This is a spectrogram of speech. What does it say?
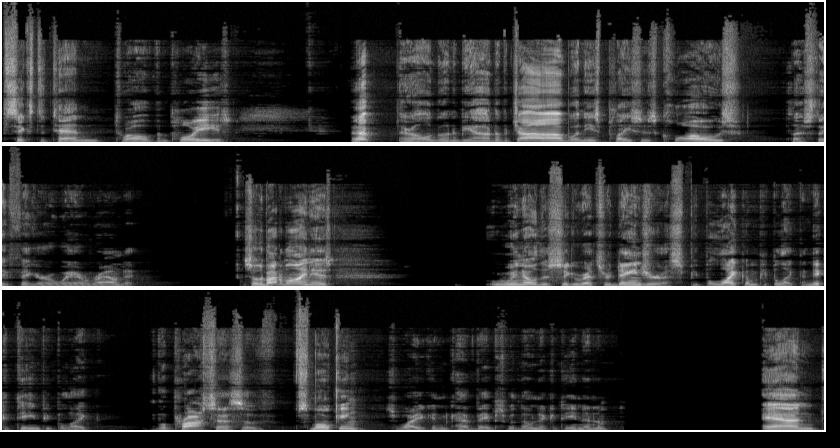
six to 10, 12 employees. Yep, they're all going to be out of a job when these places close, unless they figure a way around it. So the bottom line is we know that cigarettes are dangerous. People like them, people like the nicotine, people like the process of smoking. That's why you can have vapes with no nicotine in them. And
